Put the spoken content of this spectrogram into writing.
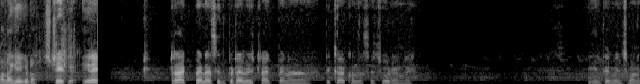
మనకి ఇక్కడ స్ట్రేట్గా ఈ రైట్ ట్రాక్ పైన సిద్దిపేట రైల్వే ట్రాక్ పైన పికాక్ ఉంది సార్ చూడండి. ఇంతకుమించి మన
